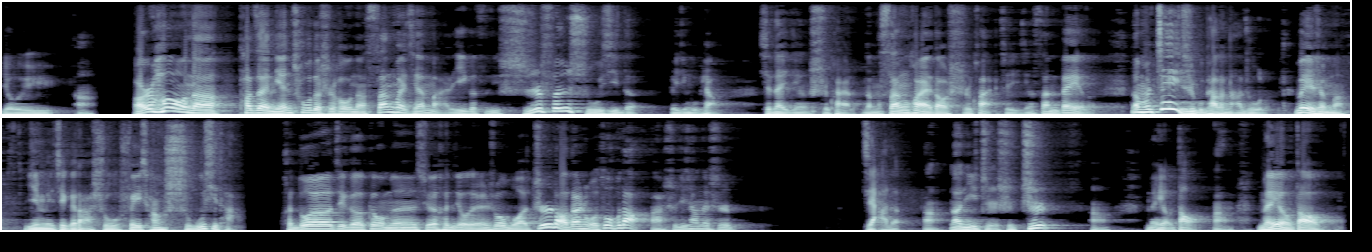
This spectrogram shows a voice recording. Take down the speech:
犹豫啊。而后呢，他在年初的时候呢，三块钱买了一个自己十分熟悉的北京股票，现在已经十块了。那么三块到十块，这已经三倍了。那么这只股票他拿住了，为什么？因为这个大叔非常熟悉他。很多这个跟我们学很久的人说，我知道，但是我做不到啊。实际上那是假的啊。那你只是知啊。没有到啊，没有到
